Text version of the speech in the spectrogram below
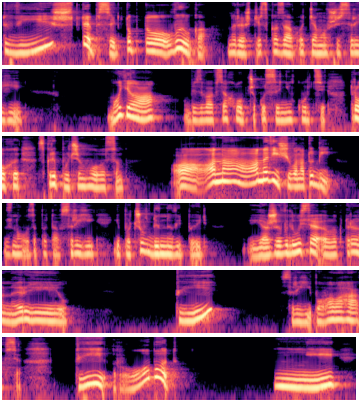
твій штепсель, тобто вилка, нарешті сказав, отямившись Сергій. Моя, обізвався хлопчик у синій курці, трохи скрипучим голосом. А, а, на, а навіщо вона тобі? знову запитав Сергій і почув дивну відповідь. Я живлюся електроенергією. Ти? Сергій повагався. Ти робот? Ні,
